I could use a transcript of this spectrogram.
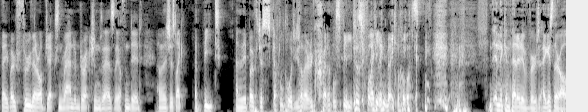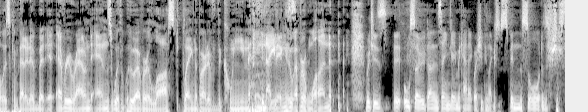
they both threw their objects in random directions as they often did, and there's just like a beat and they both just scuttle towards each other at incredible speed, just flailing their claws. In the competitive version, I guess they're always competitive, but it, every round ends with whoever lost playing the part of the queen, knighting whoever won. Which is uh, also done in the same game mechanic where she can like spin the sword as if she's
